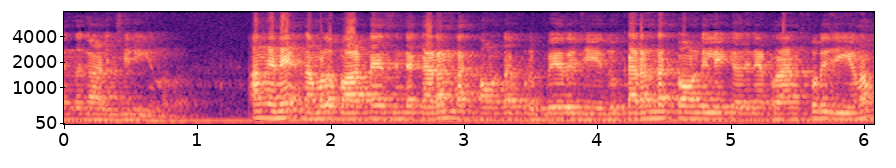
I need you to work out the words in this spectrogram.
എന്ന് കാണിച്ചിരിക്കുന്നത്. അങ്ങനെ നമ്മൾ പാർട്ട്നേഴ്സിന്റെ കറണ്ട് അക്കൗണ്ട് പ്രിപ്പയർ ചെയ്തു. കറണ്ട് അക്കൗണ്ടിലേക്ക് അതിനെ ട്രാൻസ്ഫർ ചെയ്യണം.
